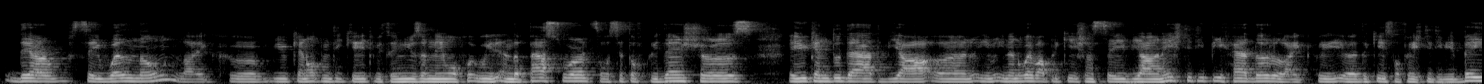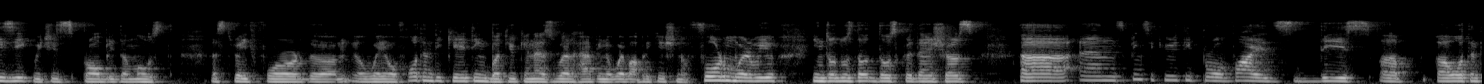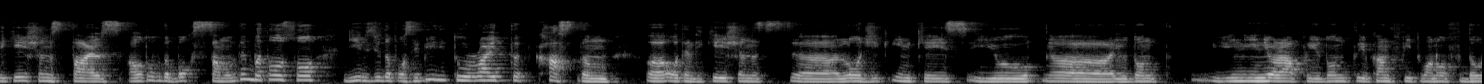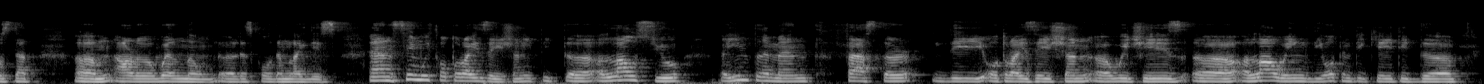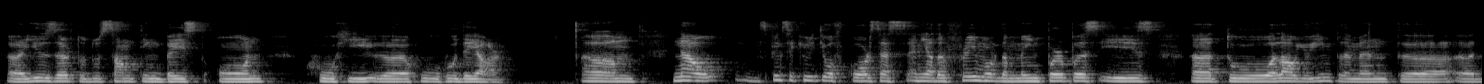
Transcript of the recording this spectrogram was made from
they are say well known like uh, you can authenticate with a username of and the password so a set of credentials. You can do that via uh, in, in, a web application say via an http header like uh, the case of http basic which is probably the most uh, straightforward uh, way of authenticating but you can as well have in a web application a form where we introduce those credentials uh, and Spring Security provides these uh, authentication styles out of the box, some of them, but also gives you the possibility to write a custom uh, authentication uh, logic in case you uh, you don't in, in your app you don't you can't fit one of those that um, are well known. let's call them like this. And same with authorization. It, it allows you implement faster the authorization, uh, which is uh, allowing the authenticated uh, uh user to do something based on who he uh, who who they are. Um, now, Spring Security, of course, as any other framework, the main purpose is uh, to allow you implement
